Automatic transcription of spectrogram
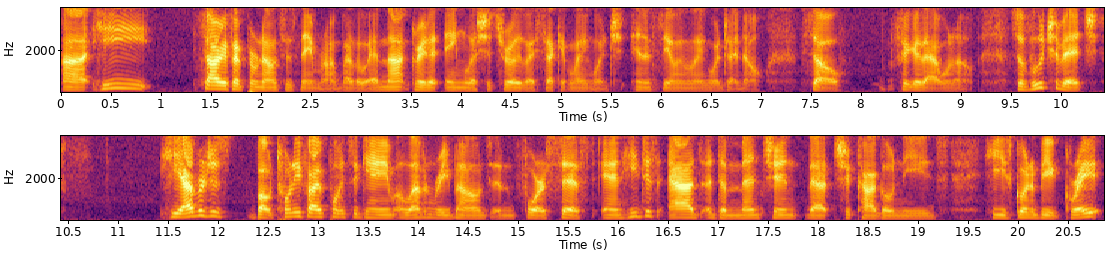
uh, he sorry if I pronounce his name wrong. By the way, I'm not great at English. It's really my second language, and it's the only language I know. So figure that one out. So Vucevic, he averages about 25 points a game, 11 rebounds, and four assists, and he just adds a dimension that Chicago needs. He's going to be a great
